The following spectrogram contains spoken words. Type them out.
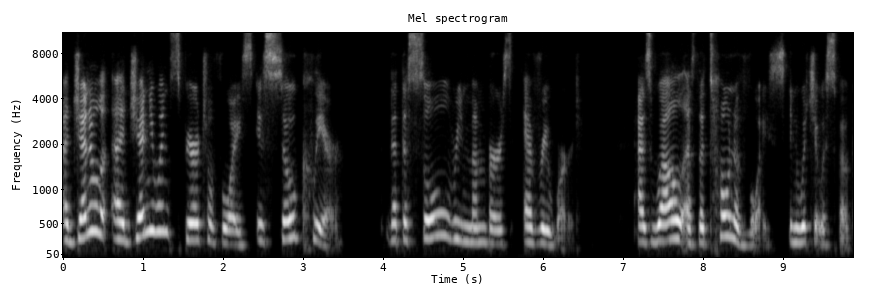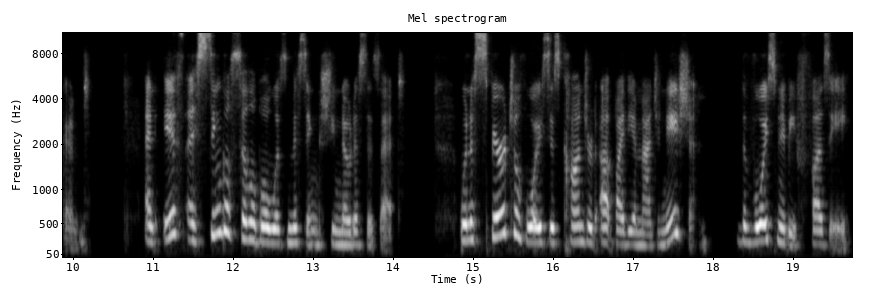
a, genu- a genuine spiritual voice is so clear that the soul remembers every word, as well as the tone of voice in which it was spoken. And if a single syllable was missing, she notices it. When a spiritual voice is conjured up by the imagination, the voice may be fuzzy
